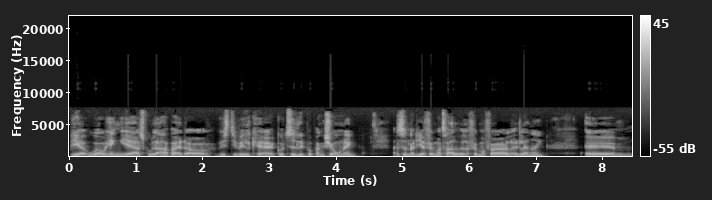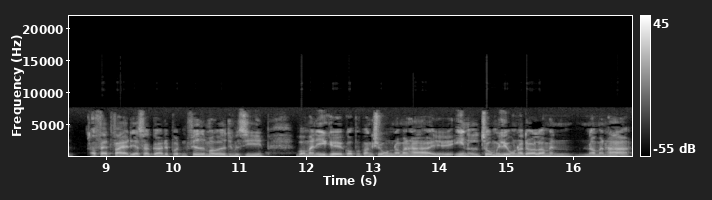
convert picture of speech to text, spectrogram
bliver uafhængige af at skulle arbejde, og hvis de vil, kan gå tidligt på pension, ikke? Altså når de er 35 eller 45 eller et eller andet, ikke? Øh, og Fatfire, det er så at gøre det på den fede måde, det vil sige, hvor man ikke går på pension, når man har øh, 1 eller 2 millioner dollar, men når man har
